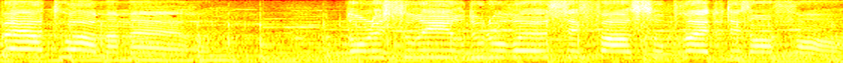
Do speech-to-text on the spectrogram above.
Paix à toi, ma mère, dont le sourire douloureux s'efface auprès de tes enfants.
